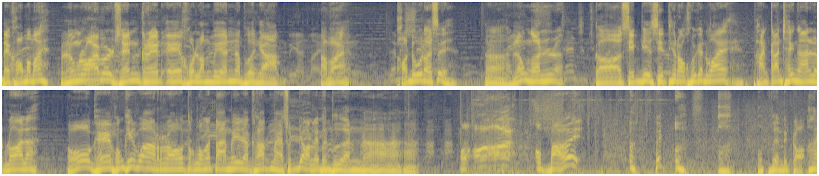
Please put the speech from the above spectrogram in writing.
ได้ของมาไหมหนึ่งร้อยเปอร์เซ็นต์เกรดเอโคลัมเบียนนะเพื่อนอยากเอาไปขอดูหน่อยสิเออแล้วเงินก็สิบยี่สิบที่เราคุยกันไว้ ผ่านการใช้งานเรียบร้อยแล้วโอเค ผมคิดว่าเราตกลงกันตามนี้แหละครับแหมสุดยอดเลยเพื่อนๆอ่าอ่าโอ้โอ้โอ้บ้าเฮ้ยเฮ้ยโอ้โอ้เพื่อนเป็นเกราะให้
